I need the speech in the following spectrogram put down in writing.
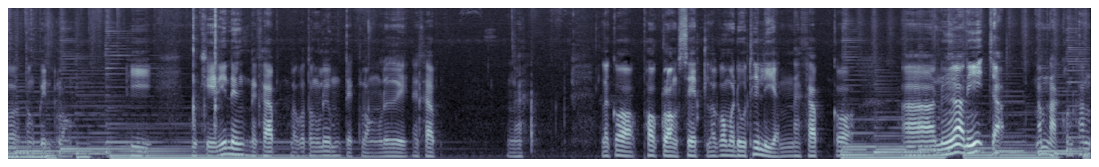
ก็ต้องเป็นกล่องที่โอเคนิดนึงนะครับ เราก็ต้องเริ่มแต่กล่องเลยนะครับนะแล้วก็พอกล่องเสร็จเราก็มาดูที่เหรียญนะครับ ก็เนื้อนี้จะ น้ำหนักค่อนข้าง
